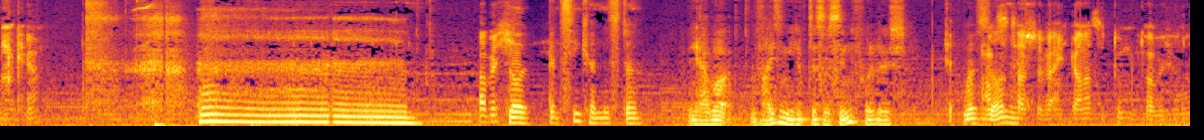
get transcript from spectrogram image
Okay. Ähm, Hab ich. lol, Benzinkanister. Ja, aber weiß ich nicht, ob das so sinnvoll ist. Ich weiß es auch nicht. Arzttasche wäre eigentlich gar nicht so dumm, glaube ich, oder?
